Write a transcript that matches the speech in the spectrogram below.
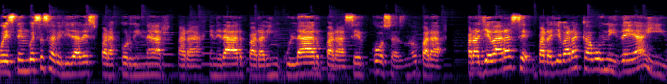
pues tengo esas habilidades para coordinar, para generar, para vincular, para hacer cosas, ¿no? Para, para, llevar, a, para llevar a cabo una idea y,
